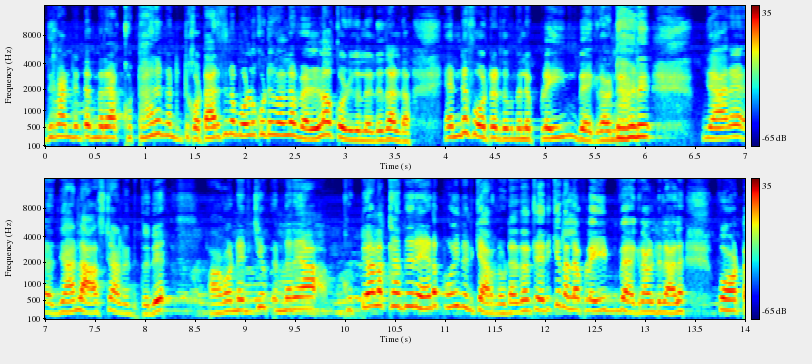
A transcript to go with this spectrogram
ഇത് കണ്ടിട്ട് എന്താ പറയുക കൊട്ടാരം കണ്ടിട്ട് കൊട്ടാരത്തിന്റെ മുകളിൽ കൂടി നല്ല വെള്ളമൊക്കെ ഒഴുകുന്നുണ്ട്. ഇതാണ്ടോ എന്റെ ഫോട്ടോ എടുത്തപ്പോൾ നല്ല പ്ലെയിൻ ബാക്ക്ഗ്രൗണ്ടാണ് ഞാൻ ഞാൻ ലാസ്റ്റാണ് എടുത്തത്. അതുകൊണ്ട് എനിക്ക് എന്താ പറയുക കുട്ടികളൊക്കെ അന്നേരം എവിടെ പോയി എന്ന് എനിക്ക് അറിഞ്ഞൂടാ എനിക്ക് നല്ല പ്ലെയിൻ ബാക്ക്ഗ്രൗണ്ടിലാണ് ഫോട്ടോ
